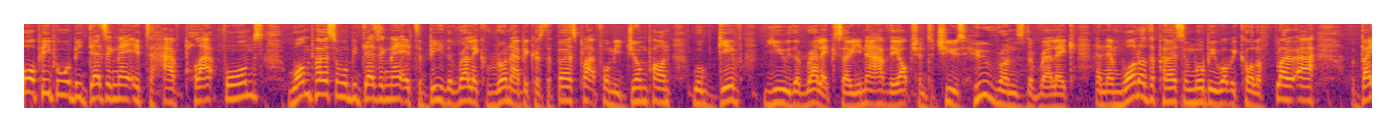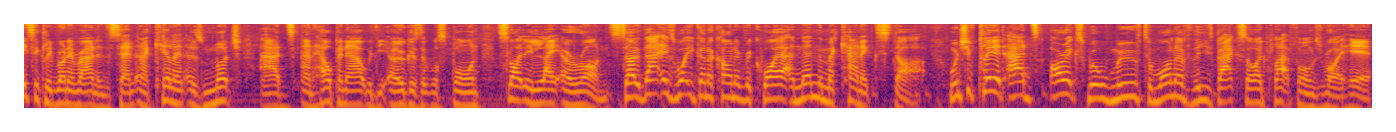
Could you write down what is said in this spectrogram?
four people will be designated to have platforms. One person will be designated to be the relic runner because the first platform you jump on will give you the relic. So you now have the option to choose who runs the relic, and then one other person will be what we call a floater, basically running around in the center, killing as much ads and helping out with the ogres that will spawn slightly later on. So that is what you're going to kind of require, and then the mechanics start. Once you've cleared ads, Oryx will move to one of these backside platforms right here.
